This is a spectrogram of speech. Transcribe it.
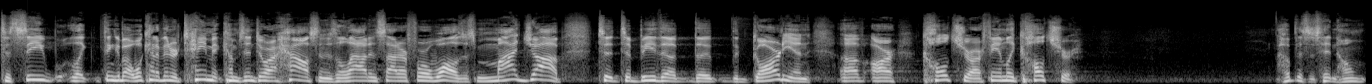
to see, like, think about what kind of entertainment comes into our house and is allowed inside our four walls. It's my job to, to be the, the, the guardian of our culture, our family culture. I hope this is hitting home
